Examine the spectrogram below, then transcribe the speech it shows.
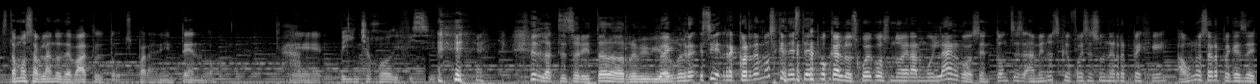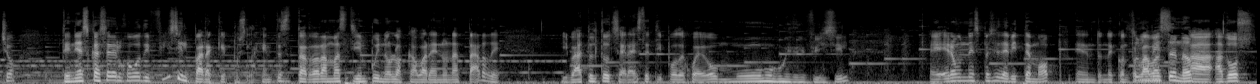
Estamos hablando de Battletoads para Nintendo. Eh, Pinche juego difícil. La tesorita lo revivió, re- güey. re- sí, recordemos que en esta época los juegos no eran muy largos. Entonces, a menos que fueses un RPG, aún los RPGs de hecho, tenías que hacer el juego difícil para que pues la gente se tardara más tiempo y no lo acabara en una tarde. Y Battletoads era este tipo de juego muy difícil. Eh, era una especie de beat 'em up en donde controlabas 'em a, a dos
